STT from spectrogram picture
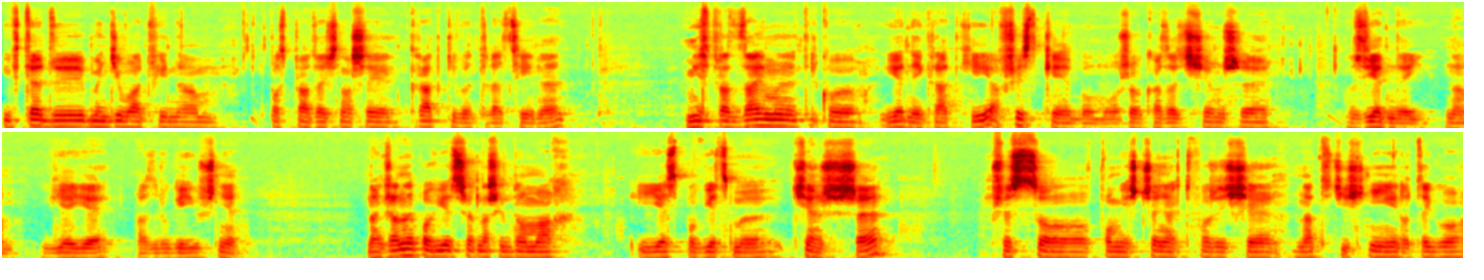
i wtedy będzie łatwiej nam posprawdzać nasze kratki wentylacyjne. Nie sprawdzajmy tylko jednej kratki, a wszystkie, bo może okazać się, że z jednej nam wieje, a z drugiej już nie. Nagrzane powietrze w naszych domach jest powiedzmy cięższe, przez co w pomieszczeniach tworzy się nadciśnienie, dlatego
